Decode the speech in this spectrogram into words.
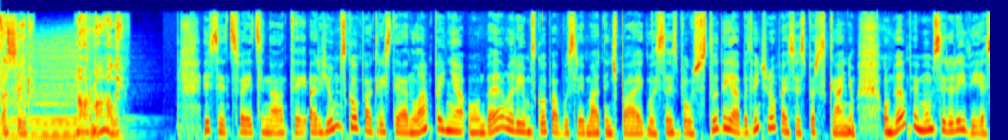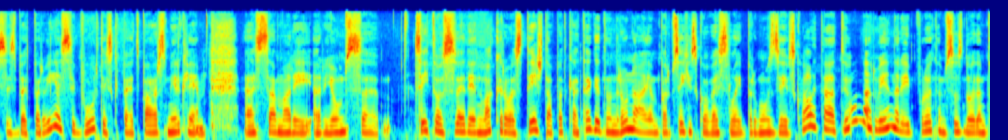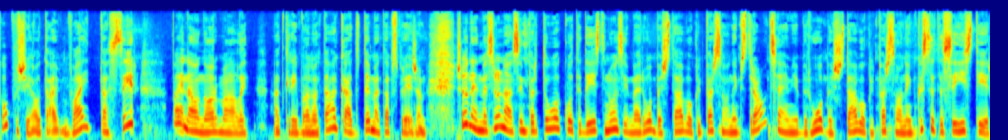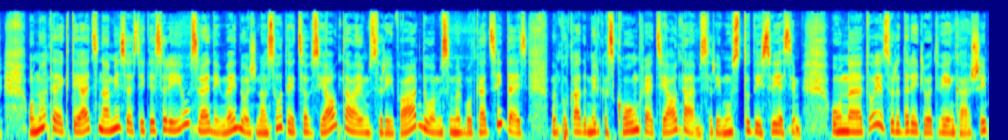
Tas ir normāli? Esiet sveicināti ar jums kopā Kristiāna Lapiņa, un vēl ar jums kopā būs arī Mārtiņš Paiglis. Es būšu studijā, bet viņš rūpēsies par skaņu. Un vēl pie mums ir arī viesis, bet par viesi burtiski pēc pāris mirkļiem. Esam arī ar jums eh, citos svētdienu vakaros tieši tāpat kā tagad un runājam par psihisko veselību, par mūsu dzīves kvalitāti un ar vienu arī, protams, uzdodam to pašu jautājumu, vai tas ir vai nav normāli, atkarībā no tā, kādu tematu apspriežam. Šodien mēs runāsim par to, ko tad īsti nozīmē robežu stāvokļa personības traucējumi, jeb robežu stāvokļa personība, kas tas īsti ir. Un noteikti aicinām iesaistīties arī jūs raidījuma veidošanā, sūtiet savus jautājumus, arī pārdomas un varbūt kādas idejas, varbūt kādam ir kas konkrēts jautājums arī mūsu studijas viesim. Un uh, to jūs varat darīt ļoti vienkārši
